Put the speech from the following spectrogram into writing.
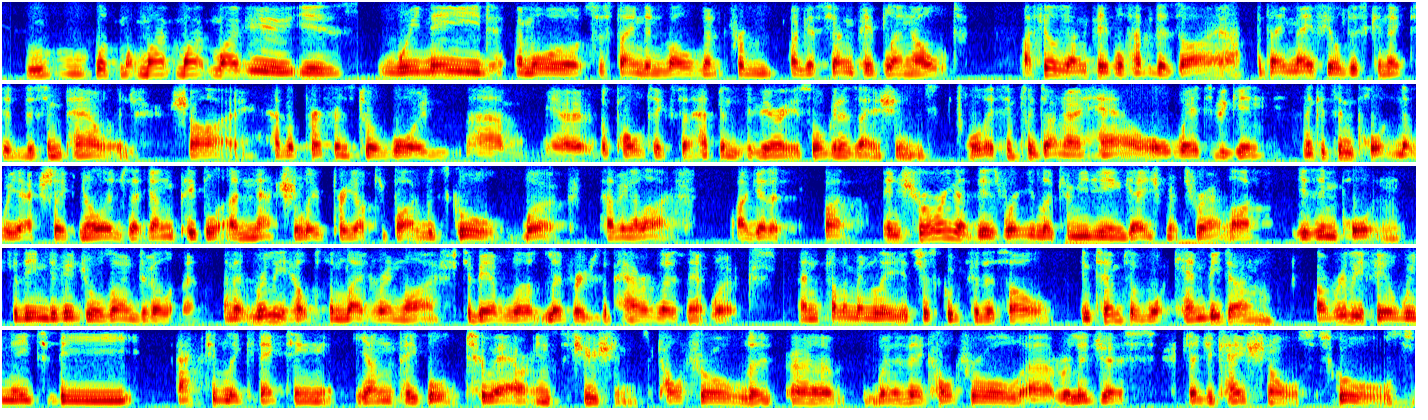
look, my, my, my view is we need a more sustained involvement from, I guess, young people and old. I feel young people have a desire, but they may feel disconnected, disempowered, shy, have a preference to avoid um, you know, the politics that happens in various organisations, or they simply don't know how or where to begin. I think it's important that we actually acknowledge that young people are naturally preoccupied with school, work, having a life. I get it. But ensuring that there's regular community engagement throughout life is important for the individual's own development, and it really helps them later in life to be able to leverage the power of those networks. And fundamentally, it's just good for the soul. In terms of what can be done, I really feel we need to be actively connecting young people to our institutions, cultural, uh, whether they're cultural, uh, religious, educational, schools,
